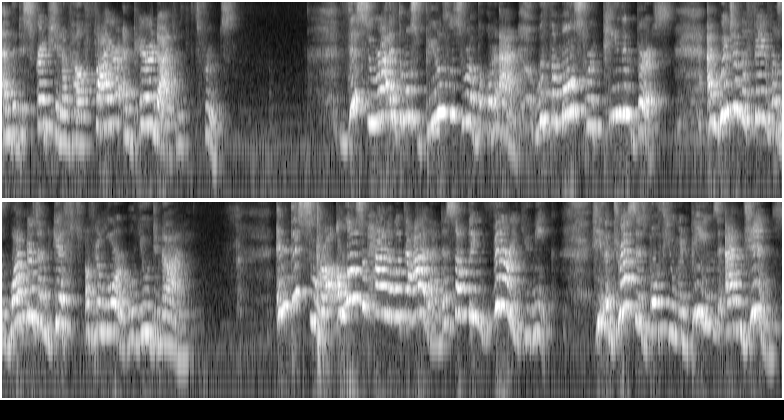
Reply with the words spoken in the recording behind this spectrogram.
and the description of hellfire and paradise with its fruits. This surah is the most beautiful surah of the Quran with the most repeated verse. And which of the favors, wonders, and gifts of your Lord will you deny? In this surah, Allah subhanahu wa ta'ala does something very unique. He addresses both human beings and jinns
